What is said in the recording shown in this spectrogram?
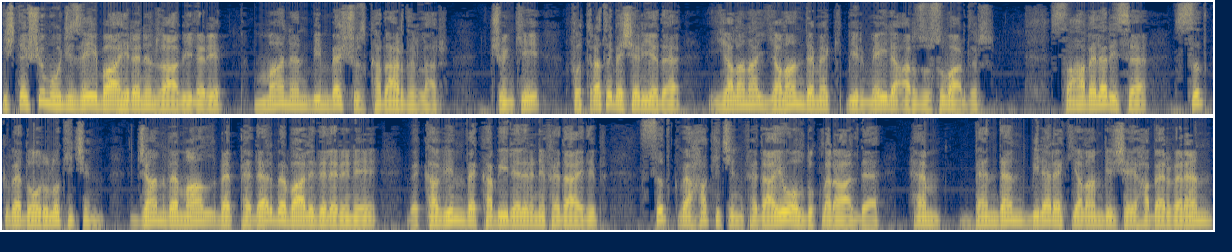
İşte şu mucize-i bahirenin rabileri manen bin beş yüz kadardırlar. Çünkü fıtratı beşeriyede yalana yalan demek bir meyle arzusu vardır. Sahabeler ise sıdk ve doğruluk için can ve mal ve peder ve validelerini ve kavim ve kabilelerini feda edip sıdk ve hak için fedai oldukları halde hem benden bilerek yalan bir şey haber veren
